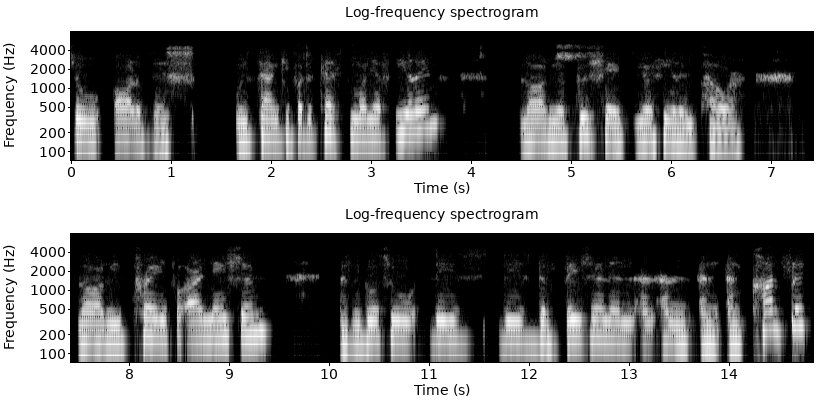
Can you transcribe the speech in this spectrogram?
through all of this. We thank you for the testimony of healing. Lord, we appreciate your healing power. Lord, we pray for our nation as we go through these these division and, and, and, and, conflict.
